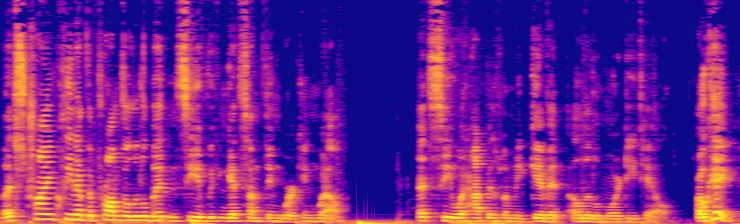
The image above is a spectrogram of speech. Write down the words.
Let's try and clean up the prompt a little bit and see if we can get something working well. Let's see what happens when we give it a little more detail. Okay,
